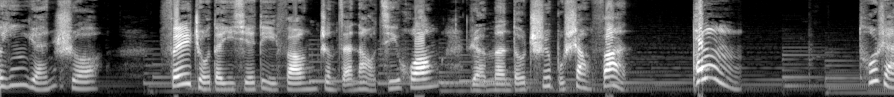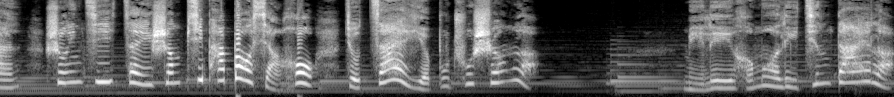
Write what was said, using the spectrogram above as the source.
音员说：“非洲的一些地方正在闹饥荒，人们都吃不上饭。”砰！突然，收音机在一声噼啪爆响后，就再也不出声了。米莉和茉莉惊呆了，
